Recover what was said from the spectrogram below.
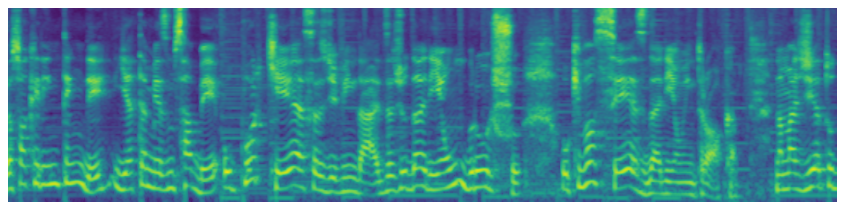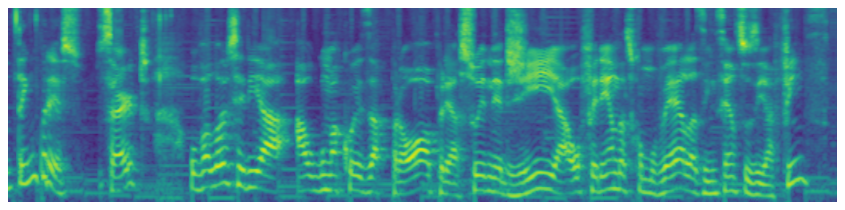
Eu só queria entender e até mesmo saber o porquê essas divindades ajudariam um bruxo, o que vocês dariam em troca. Na magia tudo tem um preço, certo? O valor seria alguma coisa própria, sua energia, oferendas como velas, incensos e afins?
